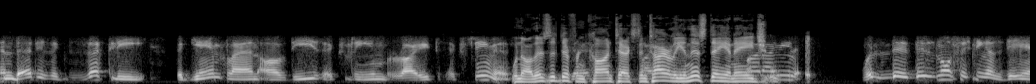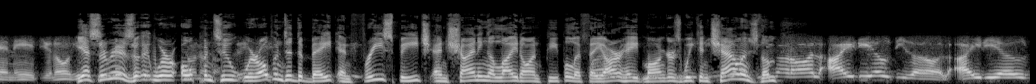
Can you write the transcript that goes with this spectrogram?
and that is exactly the game plan of these extreme right extremists. Well, no, there's a different context entirely in this day and age. I mean, well, there, there's no such thing as day and age, you know. Yes, there is. We're open no, no, to we're open to debate and free speech and shining a light on people if they are hate mongers. We can challenge them. These are all ideals. These are all ideals.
